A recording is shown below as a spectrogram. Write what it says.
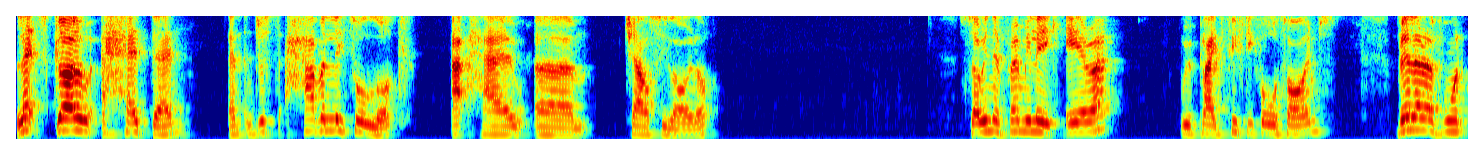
let's go ahead then and, and, just have a little look at how um, Chelsea line up. So in the Premier League era, we've played 54 times. Villa have won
